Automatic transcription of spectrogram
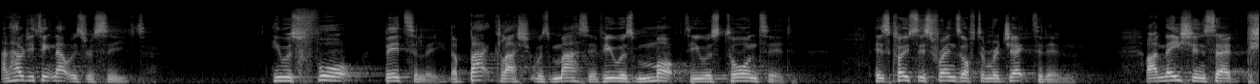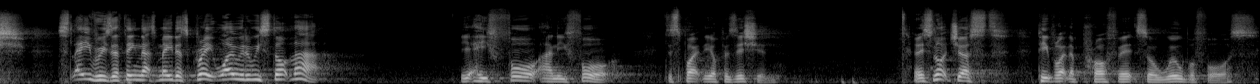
And how do you think that was received? He was fought bitterly. The backlash was massive. He was mocked, he was taunted. His closest friends often rejected him. Our nation said, slavery is a thing that's made us great. Why would we stop that? Yet he fought and he fought despite the opposition. And it's not just people like the prophets or Wilberforce,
